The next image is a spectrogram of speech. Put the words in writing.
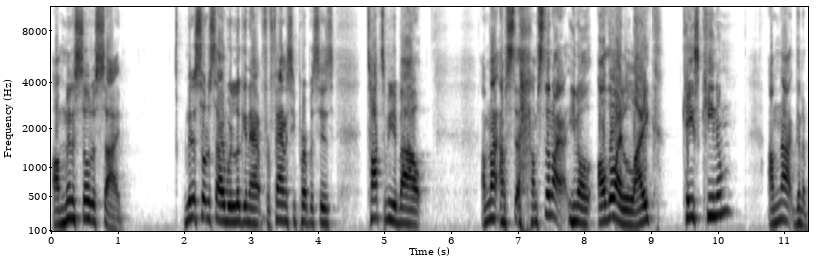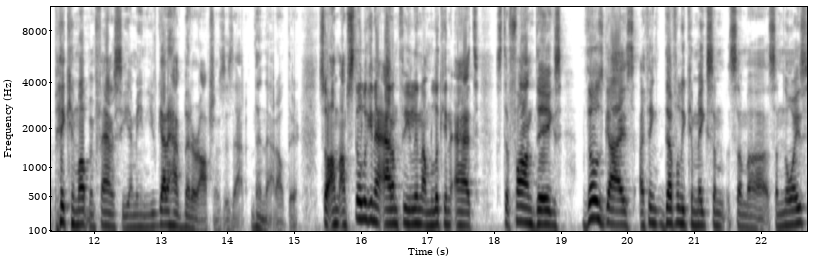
On Minnesota side, Minnesota side, we're looking at for fantasy purposes. Talk to me about. I'm not. I'm still. I'm still not. You know, although I like Case Keenum, I'm not gonna pick him up in fantasy. I mean, you've got to have better options is that than that out there. So I'm, I'm still looking at Adam Thielen. I'm looking at Stefon Diggs. Those guys, I think, definitely can make some some uh, some noise.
